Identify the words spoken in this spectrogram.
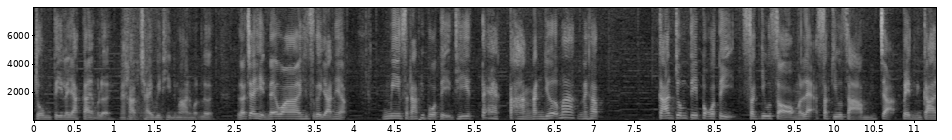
โจมตีระยะไกลหมดเลยนะครับใช้วิถีมารหมดเลย แล้วจะเห็นได้ว่าฮิสกยะเนี่ยมีสถานพิปติที่แตกต่างกันเยอะมากนะครับ การโจมตีปกติสกิล2และสกิล3จะเป็นการ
